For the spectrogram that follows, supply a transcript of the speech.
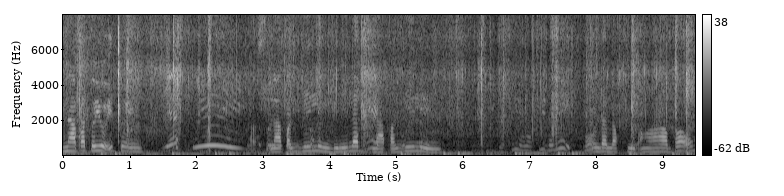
Napatuyo ito eh. Napaggiling, binilad, napaggiling. Oh, ang lalaki, ang haba oh.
